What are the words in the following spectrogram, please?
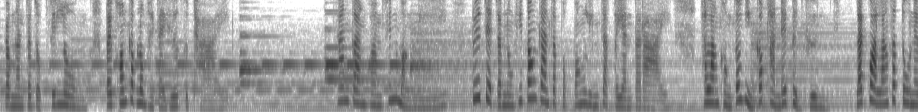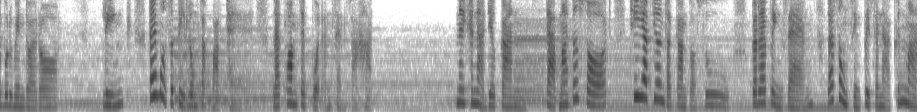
กำลังจะจบสิ้นลงไปพร้อมกับลมหายใจเฮือกสุดท้ายท่ามกลางความสิ้นหวังนี้ ด้วยเจตจำนงที่ต้องการจะปกป้องลิงจากพยันตราย พลังของเจ้าหญิงก็พลันได้ตื่นขึ้น และกวาดล้างศัตรูในบริเวณโดยรอบ ลิงค์ได้หมดสติลงจากบาดแผล และความเจ็บปวดอันแสนสาหัส ในขณะเดียวกัน ดาบมาเตอร์ซอร์ดที่ยับเยินจากการต่อสู้ ก็ได้เปล่งแสงและส่งเสียงปริศนาขึ้นมา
